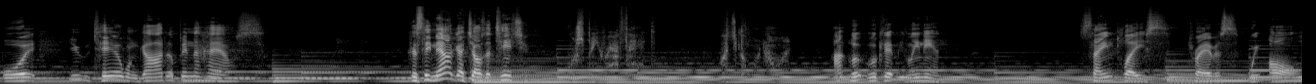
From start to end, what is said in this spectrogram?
Boy, you can tell when God up in the house. Because see, now I got y'all's attention. I, look, look at me, lean in. Same place, Travis. We all.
